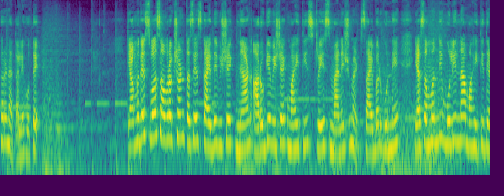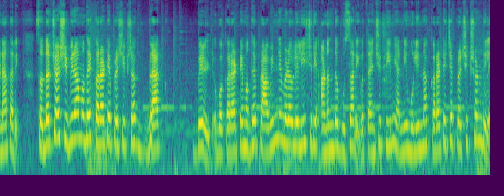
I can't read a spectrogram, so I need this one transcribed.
करण्यात आले होते. यामध्ये स्वसंरक्षण तसेच कायदेविषयक ज्ञान आरोग्यविषयक माहिती स्ट्रेस मॅनेजमेंट सायबर गुन्हे यासंबंधी मुलींना माहिती देण्यात आली. सदरच्या शिबिरामध्ये कराटे प्रशिक्षक ब्लॅक बेल्ट व कराटेमध्ये प्रावीण्य मिळवलेली श्री आनंद भुसारी व त्यांची टीम यांनी मुलींना कराटेचे प्रशिक्षण दिले.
